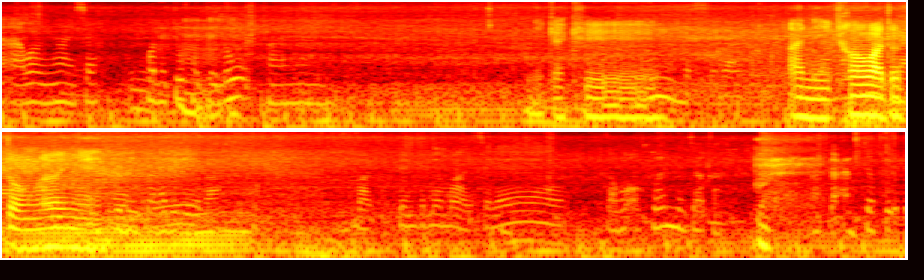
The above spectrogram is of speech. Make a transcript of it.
นะอาว่าง่ายๆซะพอได้จุกให้เป็นลูกหาเงินนี่ก็คือ อันนี้เขาว่าตรงๆเลยไงเป็นเป็นใหม่เสร็จแล้วก็บอกเพิ่นเจ้าค่ะอาการจะเป็น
